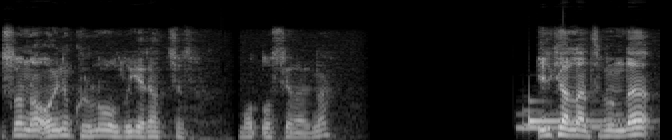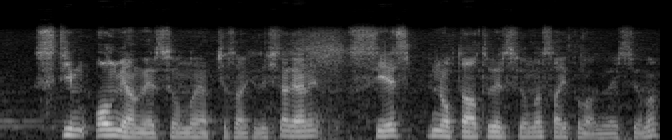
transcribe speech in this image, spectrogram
Sonra oyunun kurulu olduğu yere atacağız mod dosyalarına. İlk anlatımında Steam olmayan versiyonuna yapacağız arkadaşlar. Yani CS 1.6 versiyonuna sahip olan versiyonu.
